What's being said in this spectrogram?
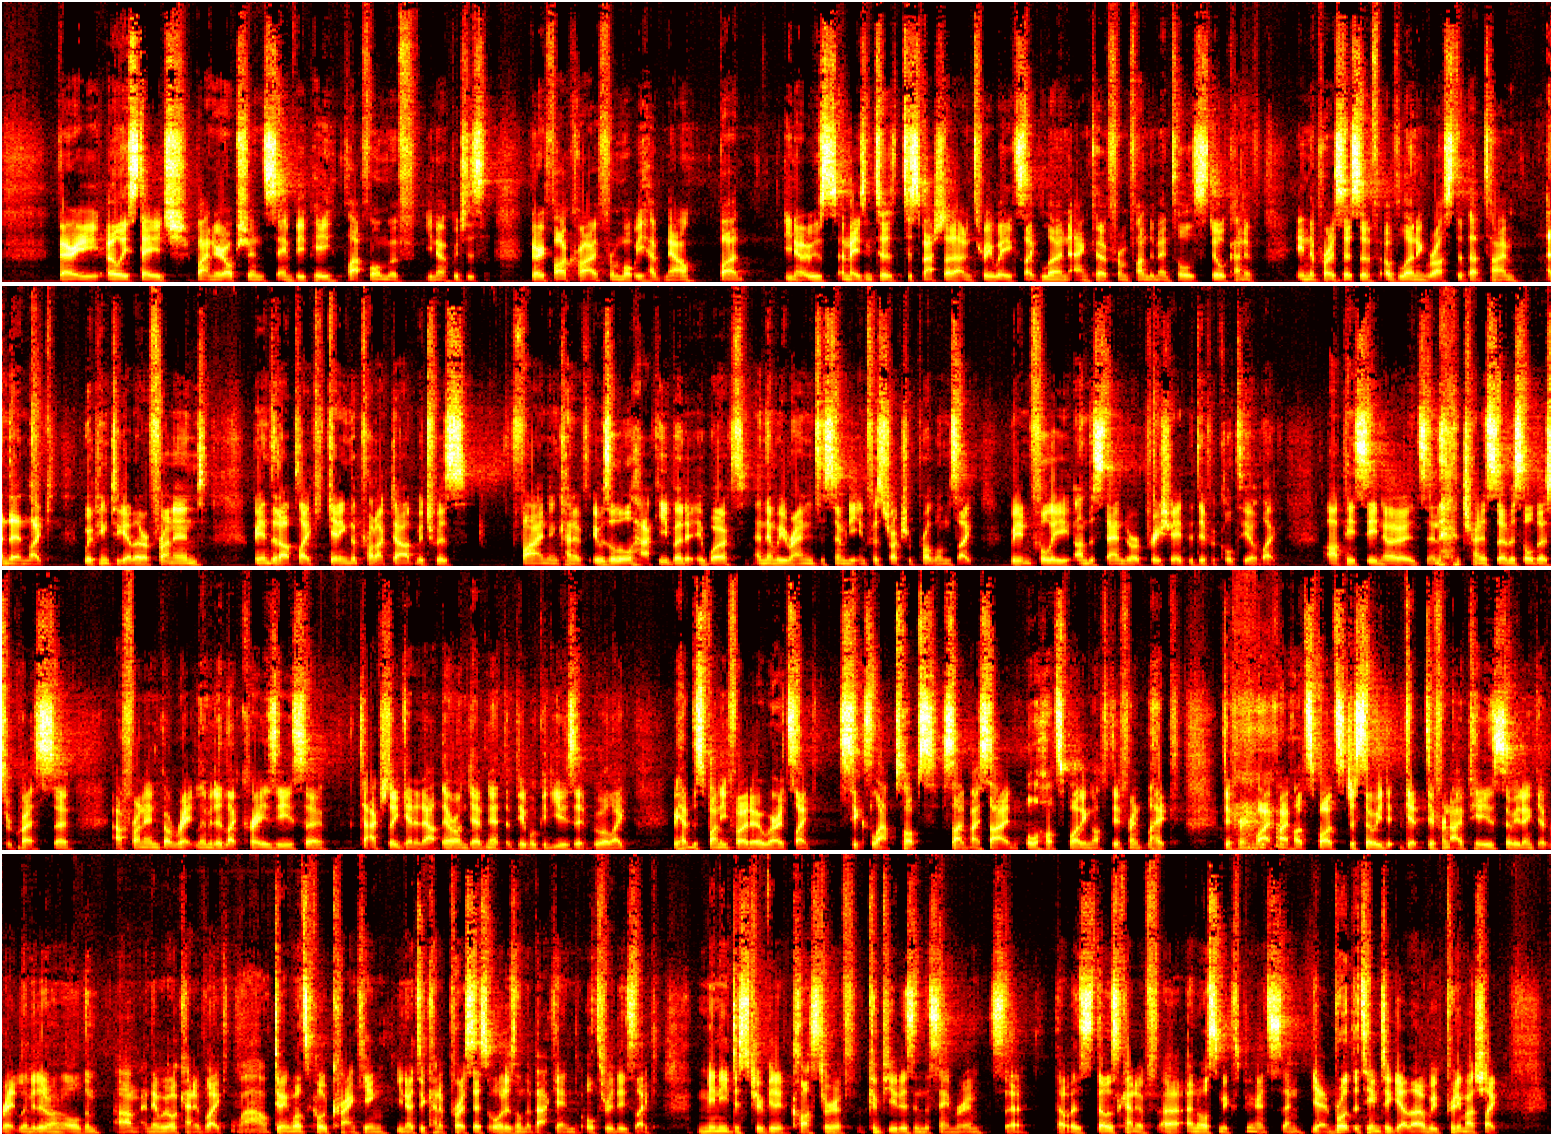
very early stage binary options MVP platform of, you know, which is very far cry from what we have now. But, you know, it was amazing to, to smash that out in three weeks, like learn Anchor from fundamentals, still kind of in the process of, of learning Rust at that time. And then like whipping together a front end. We ended up like getting the product out, which was fine and kind of, it was a little hacky, but it, it worked. And then we ran into so many infrastructure problems. Like we didn't fully understand or appreciate the difficulty of like RPC nodes and trying to service all those requests. So our front end got rate limited like crazy. So to actually get it out there on DevNet that people could use it, we were like, we had this funny photo where it's like six laptops side by side, all hotspotting off different like different Wi-Fi hotspots, just so we get different IPs, so we don't get rate limited on all of them. Um, and then we were kind of like wow doing what's called cranking, you know, to kind of process orders on the back end all through these like mini distributed cluster of computers in the same room. So that was that was kind of uh, an awesome experience, and yeah, brought the team together. We pretty much like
